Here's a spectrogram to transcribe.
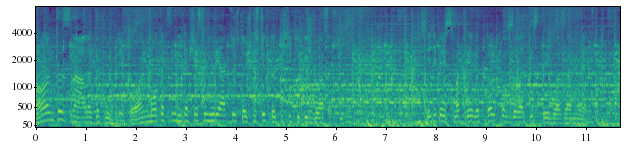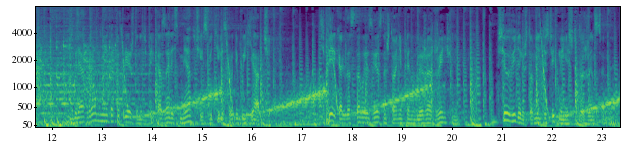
Он-то знал эту публику, он мог оценить общественную реакцию с точностью до 10 тысяч голосов. Все теперь смотрели только в золотистые глаза Мэтта. Были огромные, как и прежде, но теперь казались мягче и светились вроде бы ярче. Теперь, когда стало известно, что они принадлежат женщине, все увидели, что в них действительно есть что-то женственное.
